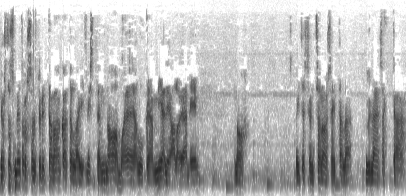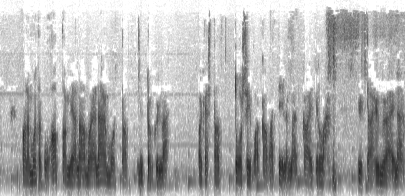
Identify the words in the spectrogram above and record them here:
Jos tässä metrossa nyt yrittää vähän katella ihmisten naamoja ja lukea mielialoja, niin no mitä se nyt sanoisi, ei täällä yleensäkään paljon muuta kuin happamia naamoja näy, mutta nyt on kyllä oikeastaan tosi vakavat ilmeet kaikilla. Yhtään hymyä ei näy.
